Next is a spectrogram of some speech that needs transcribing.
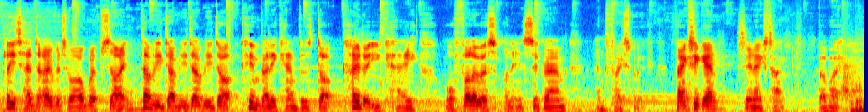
please head over to our website www.combevalleycampers.co.uk or follow us on Instagram and Facebook. Thanks again. See you next time. Bye bye.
